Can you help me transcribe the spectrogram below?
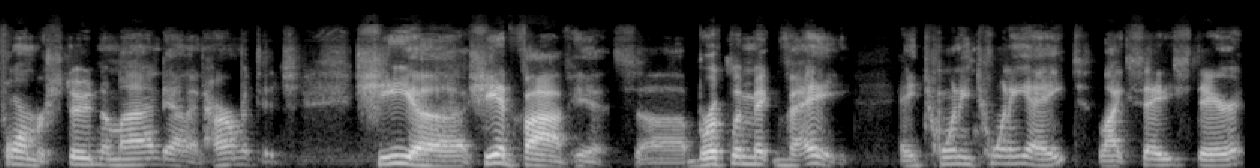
former student of mine down at Hermitage. She uh, she had five hits. Uh, Brooklyn McVeigh, a 2028, like Sadie Sterritt,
